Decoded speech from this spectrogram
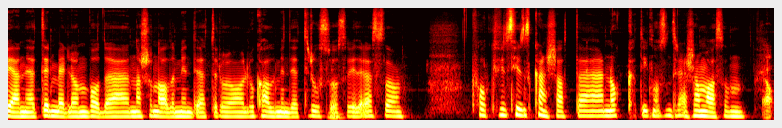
uenigheter mellom både nasjonale myndigheter og lokale myndigheter i Oslo osv. Så, videre. så folk syns kanskje at det er nok at de konsentrerer seg om hva som ja.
